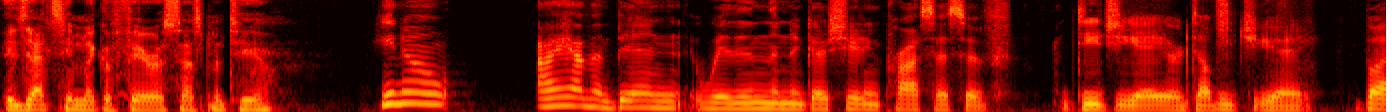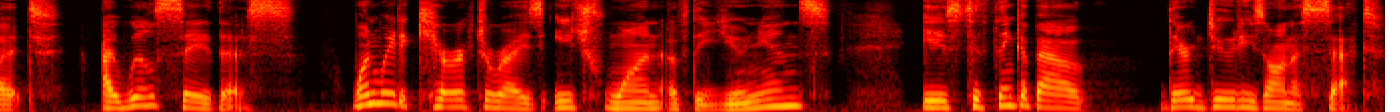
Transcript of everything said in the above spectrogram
Does that seem like a fair assessment to you? You know, I haven't been within the negotiating process of DGA or WGA but I will say this one way to characterize each one of the unions is to think about their duties on a set.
